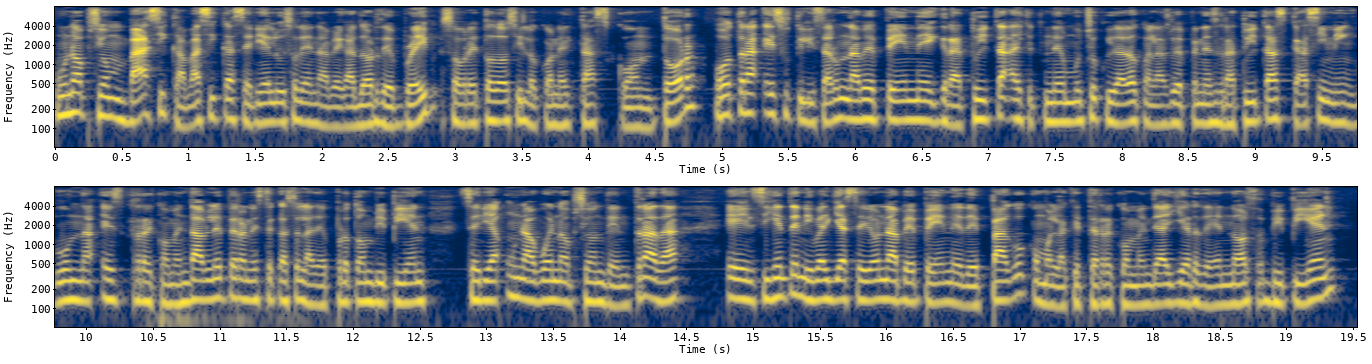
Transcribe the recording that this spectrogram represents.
Una opción básica básica sería el uso de navegador de Brave, sobre todo si lo conectas con Tor. Otra es utilizar una VPN gratuita, hay que tener mucho cuidado con las VPNs gratuitas, casi ninguna es recomendable, pero en este caso la de ProtonVPN sería una buena opción de entrada. El siguiente nivel ya sería una VPN de pago como la que te recomendé ayer de NordVPN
